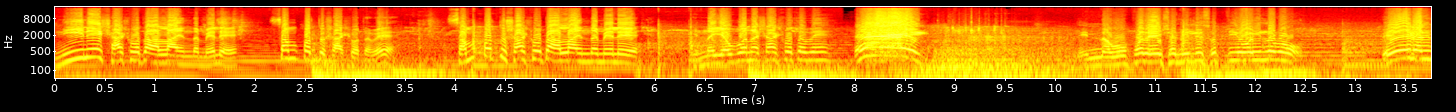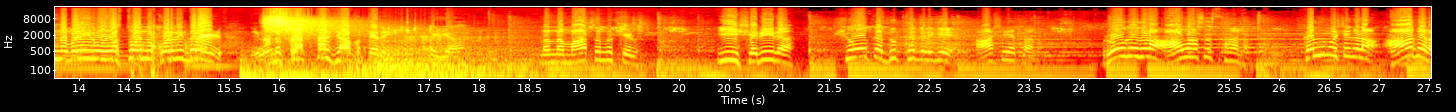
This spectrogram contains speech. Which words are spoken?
ನೀನೇ ಶಾಶ್ವತ ಅಲ್ಲ ಎಂದ ಮೇಲೆ ಸಂಪತ್ತು ಶಾಶ್ವತವೇ? ಸಂಪತ್ತು ಶಾಶ್ವತ ಅಲ್ಲ ಎಂದ ಮೇಲೆ ನಿನ್ನ ಯೌವನ ಶಾಶ್ವತವೇ! ನಿನ್ನ ಉಪದೇಶ ನಿಲ್ಲಿಸುತ್ತೀಯೋ ಇಲ್ಲವೋ? ಬೇಗ ನಿನ್ನ ಬಳಿ ಇರುವ ವಸ್ತುವನ್ನು ಕೊಡದಿದ್ದರೆ ನಿನ್ನನ್ನು ಕತ್ತರಿಸಿ ಹಾಕುತ್ತೇನೆ. ಅಯ್ಯ ನನ್ನ ಮಾತನ್ನು ಕೇಳು. ಈ ಶರೀರ ಶೋಕ ದುಃಖಗಳಿಗೆ ಆಶಯ ತಾಣ. ರೋಗಗಳ ಆವಾಸ ಸ್ಥಾನ ಕಲ್ಮಶಗಳ ಆಗರ.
